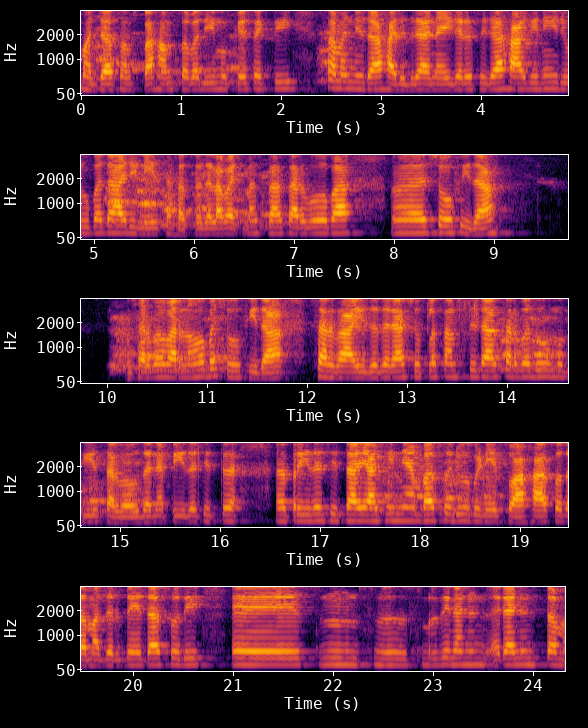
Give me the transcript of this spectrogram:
മജ്ജാസംസ്ഥ ഹംസവതി മുഖ്യശക്തി സമന്വിത ഹരിദ്ര നൈകരസിക ഹാഗിനി രൂപധാരിണി സഹസ്രദള പത്മസ്ഥ സർവോപ ശോഭിത സർവവർണോപശോഭിത സർവായുധര ശുക്ലസംസ്ഥിത സർവധൂമുഖി സർവോദന പീതചിത്ത പ്രീതചിത്തായാഖിന്യാംബ സ്വരൂപിണി സ്വാഹ സ്വതമതിർഭേദ സ്മൃതി സ്മൃതിരനുത്തമ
